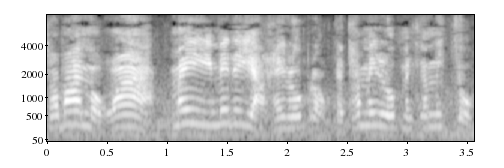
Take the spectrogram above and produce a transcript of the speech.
ชาวบ้านบอกว่า ไม่ไม่ได้อยากให้ลบหรอก แต่ถ้าไม่ลบมันก็ไม่จบ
